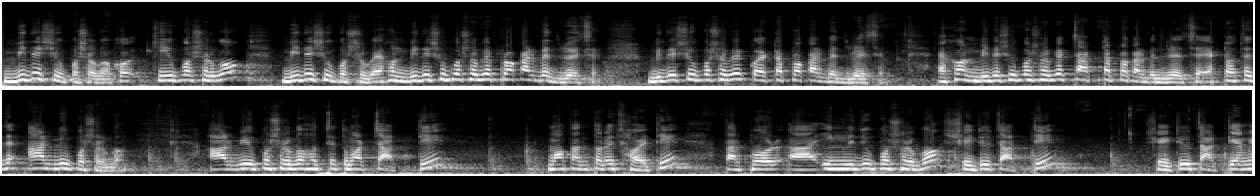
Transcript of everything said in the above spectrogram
বিদেশি উপসর্গ। ক- উপসর্গ? বিদেশি উপসর্গ। এখন বিদেশি উপসর্গের প্রকারভেদ রয়েছে। বিদেশি উপসর্গের কয়েকটা প্রকারভেদ রয়েছে। এখন বিদেশি উপসর্গের চারটা প্রকারভেদ রয়েছে। একটা হচ্ছে যে আরবি উপসর্গ। আরবি উপসর্গ হচ্ছে তোমার চারটি, মতান্তরে ছয়টি। তারপর ইংরেজি উপসর্গ সেটিও চারটি। সেইটিও চারটি। আমি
